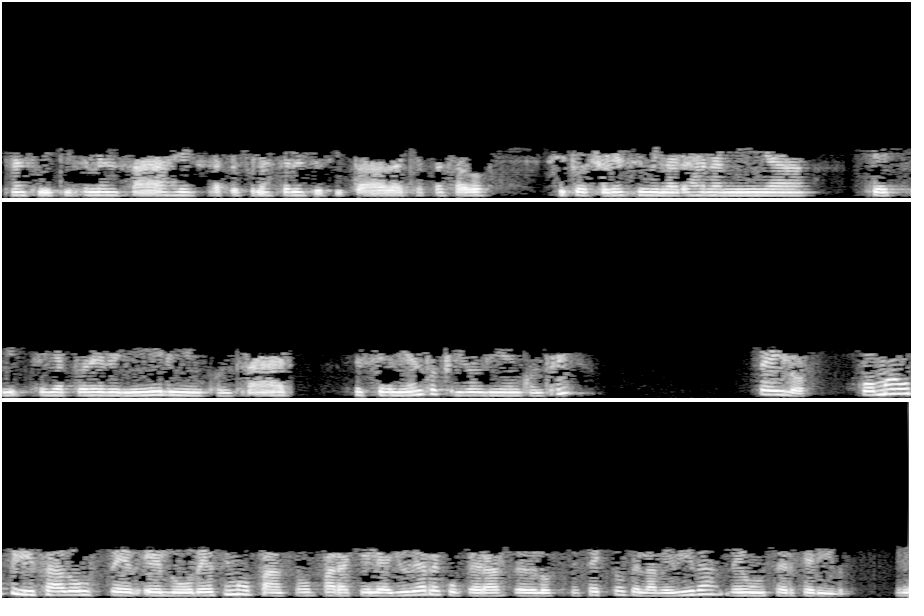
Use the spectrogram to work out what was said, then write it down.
transmitir ese mensaje, que la persona está necesitada, que ha pasado situaciones similares a la mía, que aquí ella puede venir y encontrar ese aliento que yo un día encontré. Taylor, ¿cómo ha utilizado usted el duodécimo paso para que le ayude a recuperarse de los efectos de la bebida de un ser querido? En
